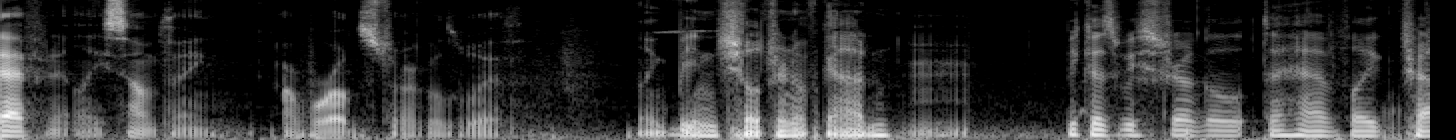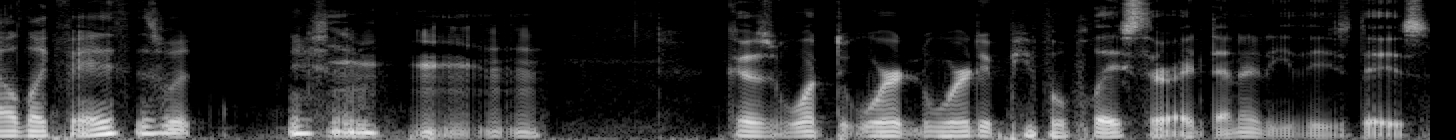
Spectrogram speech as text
definitely something our world struggles with. Like being children of God. Mhm. Because we struggle to have, like, childlike faith, is what you're saying? Because what, where, where do people place their identity these days?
